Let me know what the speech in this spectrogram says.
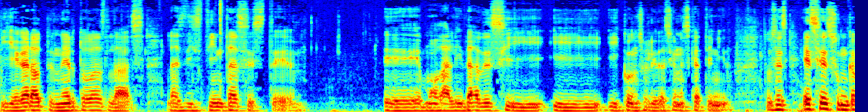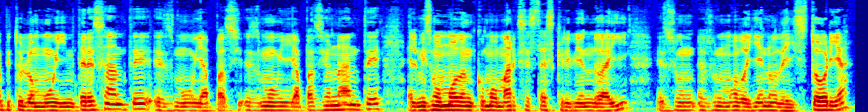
y llegar a obtener todas las, las distintas, este, eh, modalidades y, consolidaciones que ha tenido. Entonces, ese es un capítulo muy interesante, es muy, es muy apasionante, el mismo modo en cómo Marx está escribiendo ahí, es un, es un modo lleno de historia,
